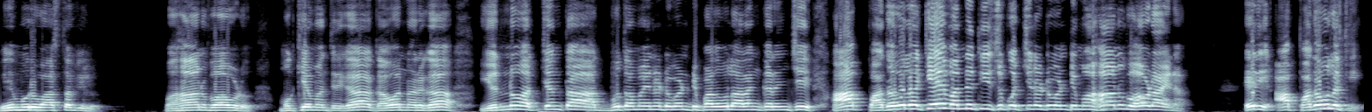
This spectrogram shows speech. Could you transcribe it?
వేమూరు వాస్తవ్యులు. మహానుభావుడు ముఖ్యమంత్రిగా గవర్నర్గా ఎన్నో అత్యంత అద్భుతమైనటువంటి పదవులు అలంకరించి ఆ పదవులకే వన్నీ తీసుకొచ్చినటువంటి మహానుభావుడు ఆయన. ఏది? ఆ పదవులకి.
